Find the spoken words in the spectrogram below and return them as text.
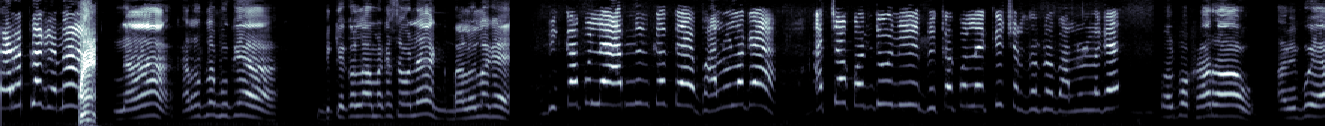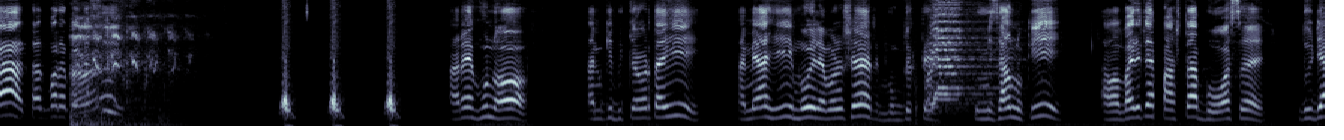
খারাপ লাগে না? না খারাপ লাগবো কে ভিক্ষা করলে আমার কাছে অনেক ভালো লাগে। ভিক্ষা করলে আপনার কাছে ভালো লাগে? আচ্ছা কন্টুনি ভিক্ষা করলে কিসের জন্য ভালো লাগে? অল্প খারাও আমি বইয়া তারপরে কইতাছি। আরে হুন আমি কি ভিক্ষা করতে আহি? আমি আহি মহিলা মানুষের মুখ দেখতে। তুমি জানো কি? আমার বাড়িতে পাঁচটা বউ আছে দুইটা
